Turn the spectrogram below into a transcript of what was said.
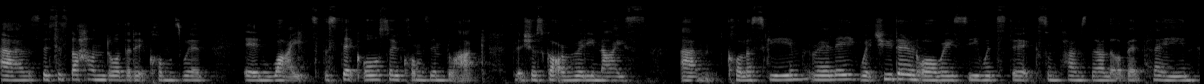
Um, so this is the handle that it comes with in white. The stick also comes in black, but it's just got a really nice um, colour scheme really, which you don't always see with sticks. Sometimes they're a little bit plain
